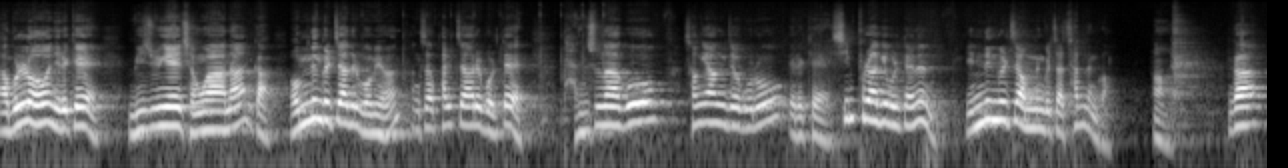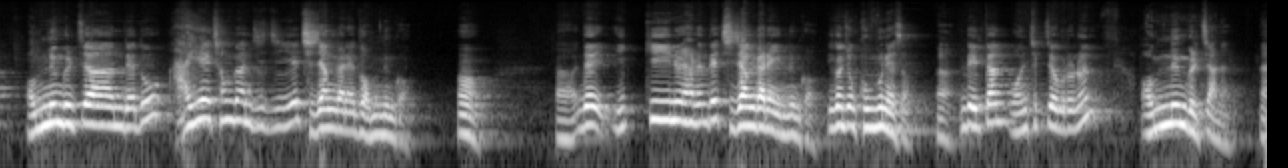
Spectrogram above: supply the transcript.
아, 물론 이렇게 미중의 정화나, 그러니까 없는 글자들 보면 항상 팔자를 볼 때 단순하고 성향적으로 이렇게 심플하게 볼 때는 있는 글자, 없는 글자 찾는 거. 어. 그러니까 없는 글자인데도 아예 청간지지에 지장간에도 없는 거. 어. 어, 근데 있기는 하는데 지장간에 있는 거. 이건 좀 구분해서. 어. 근데 일단 원칙적으로는 없는 글자는. 예.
